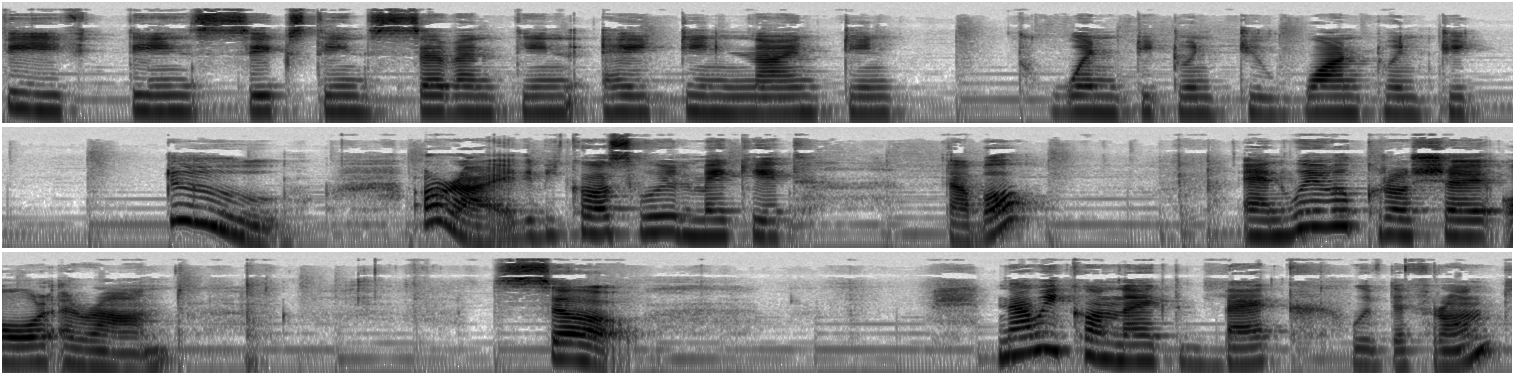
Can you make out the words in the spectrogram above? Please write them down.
15 16 17 18 19 20 21 22 all right because we'll make it double and we will crochet all around. So now we connect back with the front.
